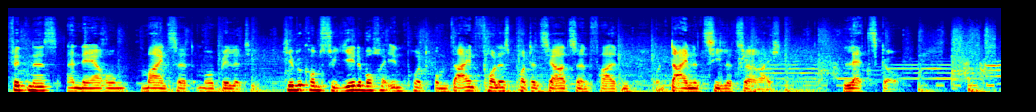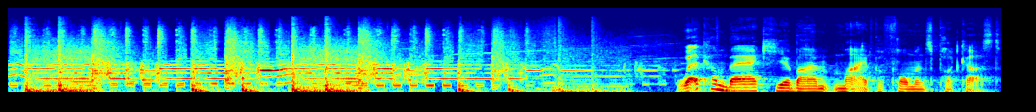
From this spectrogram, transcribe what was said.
Fitness, Ernährung, Mindset, Mobility. Hier bekommst du jede Woche Input, um dein volles Potenzial zu entfalten und deine Ziele zu erreichen. Let's go! Welcome back hier beim My Performance Podcast.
